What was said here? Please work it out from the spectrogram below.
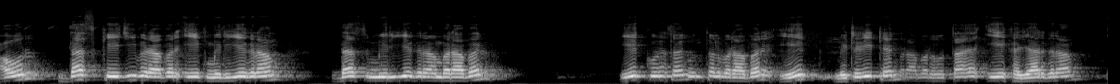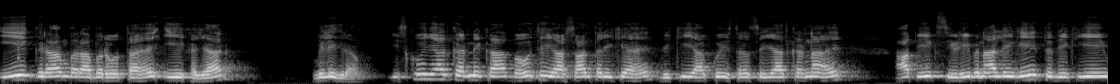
और 10 केजी बराबर एक मिलियग्राम 10 मिलियग्राम बराबर एक कुंतल कुंतल बराबर एक मीट्रिक टन बराबर होता है एक हज़ार ग्राम, एक ग्राम बराबर होता है एक हज़ार मिलीग्राम। इसको याद करने का बहुत ही आसान तरीका है। देखिए, आपको इस तरह से याद करना है। आप एक सीढ़ी बना लेंगे तो देखिए,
